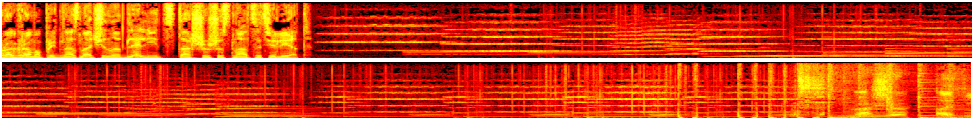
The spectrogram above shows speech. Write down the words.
Программа предназначена для лиц старше 16 лет. Наша афиша.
